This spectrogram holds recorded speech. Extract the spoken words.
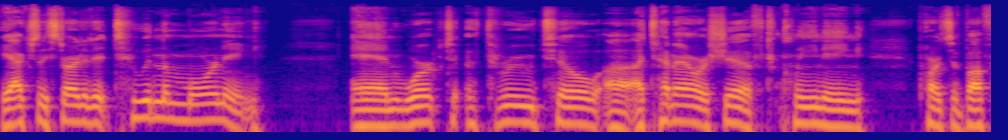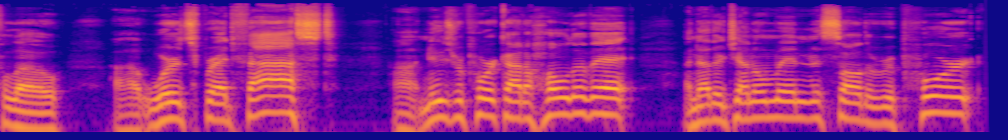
He actually started at two in the morning and worked through till uh, a 10 hour shift cleaning parts of Buffalo. Uh, word spread fast. Uh, news report got a hold of it. Another gentleman saw the report,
